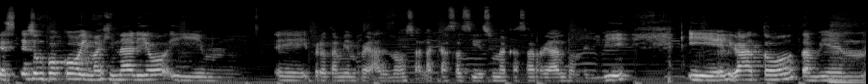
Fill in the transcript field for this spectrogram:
es, es un poco imaginario y, eh, pero también real, ¿no? O sea, la casa sí es una casa real donde viví y el gato también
